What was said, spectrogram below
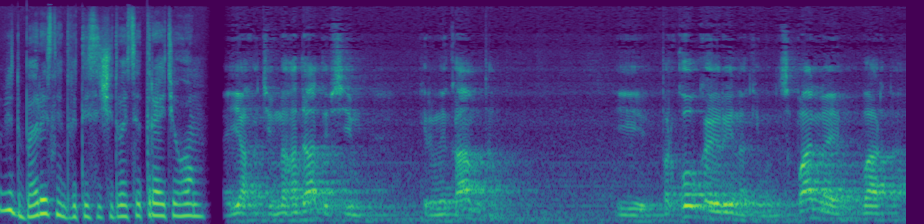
від березня 2023-го. Я хотів нагадати всім керівникам там, і парковка і ринок, і муніципальна варта,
